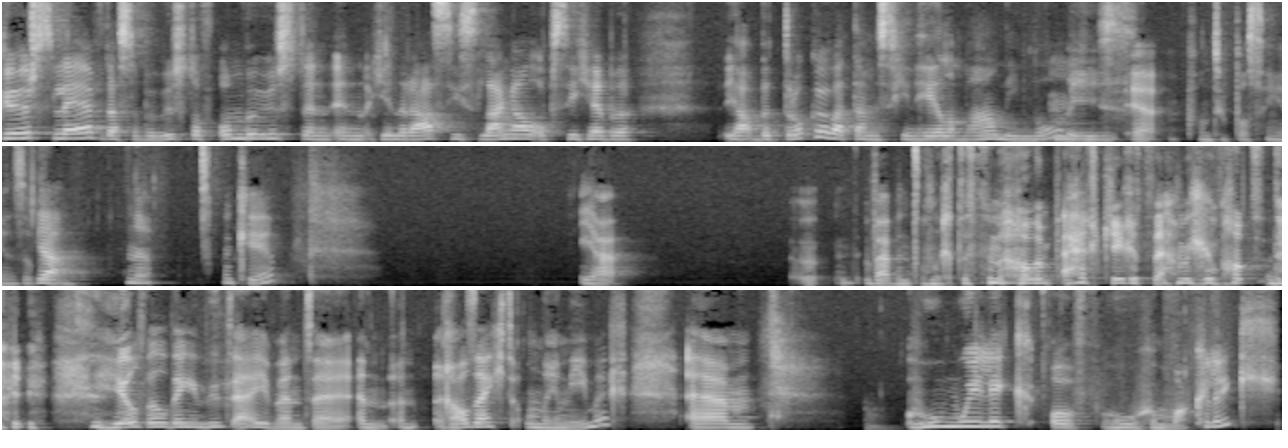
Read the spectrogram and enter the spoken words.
keurslijf dat ze bewust of onbewust en, en generaties lang al op zich hebben ja, betrokken, wat dan misschien helemaal niet nodig is. Ja, van toepassing is op. Ja. ja. Oké. Ja, we hebben het ondertussen al een paar keer samengevat dat je heel veel dingen doet. Hè. Je bent uh, een, een ras-echte ondernemer. Um, hoe moeilijk of hoe gemakkelijk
